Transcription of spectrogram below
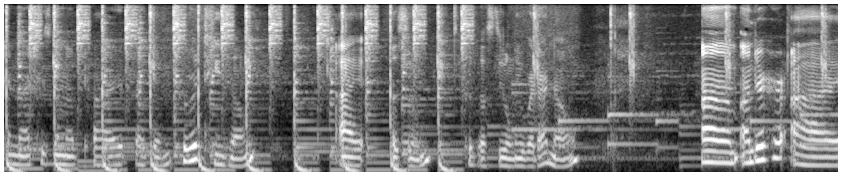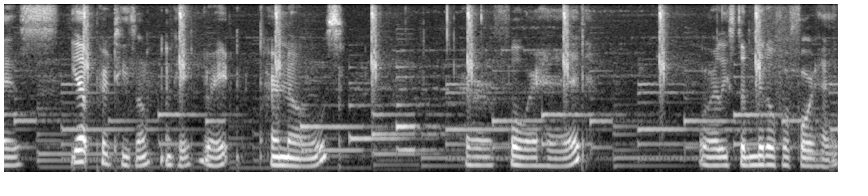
And now she's gonna apply it again to her T-zone. I assume, because that's the only word I know. Um, under her eyes. Yep, her T-zone. Okay, great. Her nose. Her forehead. or at least the middle of her forehead.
